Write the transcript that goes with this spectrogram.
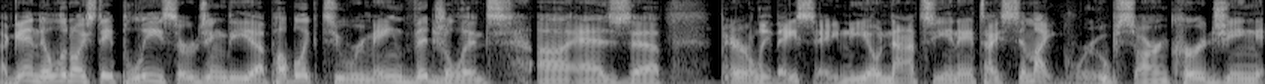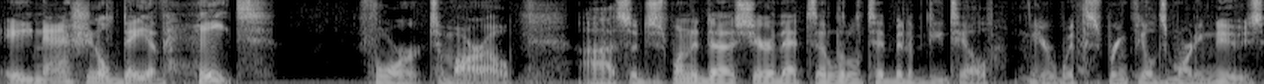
again, Illinois State Police urging the uh, public to remain vigilant uh, as uh, apparently they say neo Nazi and anti Semite groups are encouraging a national day of hate for tomorrow. Uh, so just wanted to share that uh, little tidbit of detail here with Springfield's Morning News.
